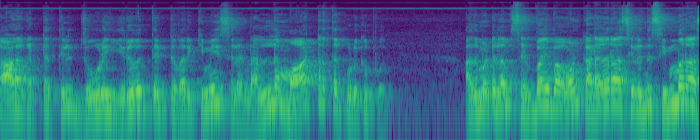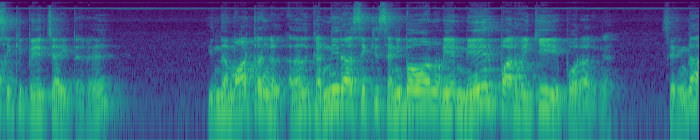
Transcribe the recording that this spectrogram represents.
காலகட்டத்தில் ஜூலை இருபத்தெட்டு வரைக்குமே சில நல்ல மாற்றத்தை கொடுக்க போகுது. அது மட்டும் இல்லாமல் செவ்வாய் பகவான் கடகராசிலேருந்து சிம்ம ராசிக்கு பயிற்சி ஆகிட்டாரு இந்த மாற்றங்கள் அதாவது கன்னிராசிக்கு சனி பகவானுடைய நேர் பார்வைக்கு போகிறாருங்க சரிங்களா?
